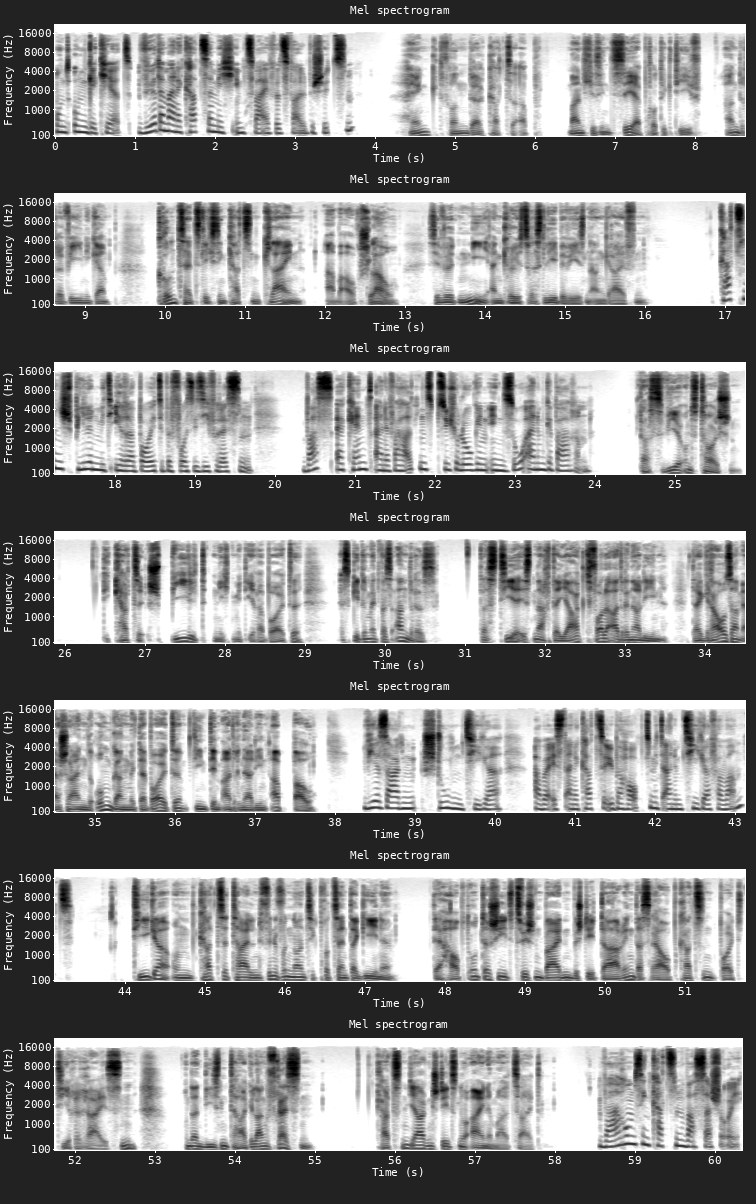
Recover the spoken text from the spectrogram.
Und umgekehrt, würde meine Katze mich im Zweifelsfall beschützen? Hängt von der Katze ab. Manche sind sehr protektiv, andere weniger. Grundsätzlich sind Katzen klein, aber auch schlau. Sie würden nie ein größeres Lebewesen angreifen. Katzen spielen mit ihrer Beute, bevor sie sie fressen. Was erkennt eine Verhaltenspsychologin in so einem Gebaren? Dass wir uns täuschen. Die Katze spielt nicht mit ihrer Beute, es geht um etwas anderes. Das Tier ist nach der Jagd voller Adrenalin. Der grausam erscheinende Umgang mit der Beute dient dem Adrenalinabbau. Wir sagen Stubentiger, aber ist eine Katze überhaupt mit einem Tiger verwandt? Tiger und Katze teilen 95 Prozent der Gene. Der Hauptunterschied zwischen beiden besteht darin, dass Raubkatzen Beutetiere reißen und an diesen tagelang fressen. Katzen jagen stets nur eine Mahlzeit. Warum sind Katzen wasserscheu?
